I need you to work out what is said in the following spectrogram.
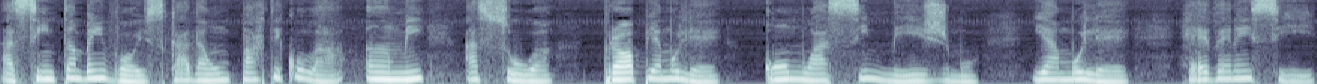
Assim também vós, cada um particular, ame a sua própria mulher como a si mesmo e a mulher reverencie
